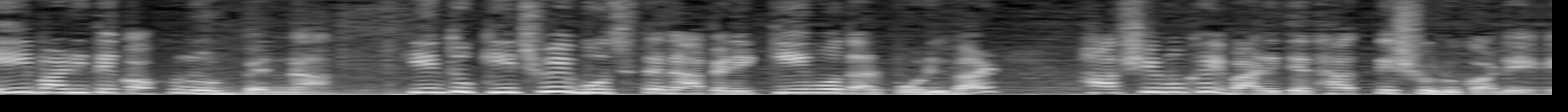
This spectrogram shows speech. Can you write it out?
এই বাড়িতে কখনো উঠবেন না। কিন্তু কিছুই বুঝতে না পেরে কিম ও তার পরিবার হাসি মুখে বাড়িতে থাকতে শুরু করে।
